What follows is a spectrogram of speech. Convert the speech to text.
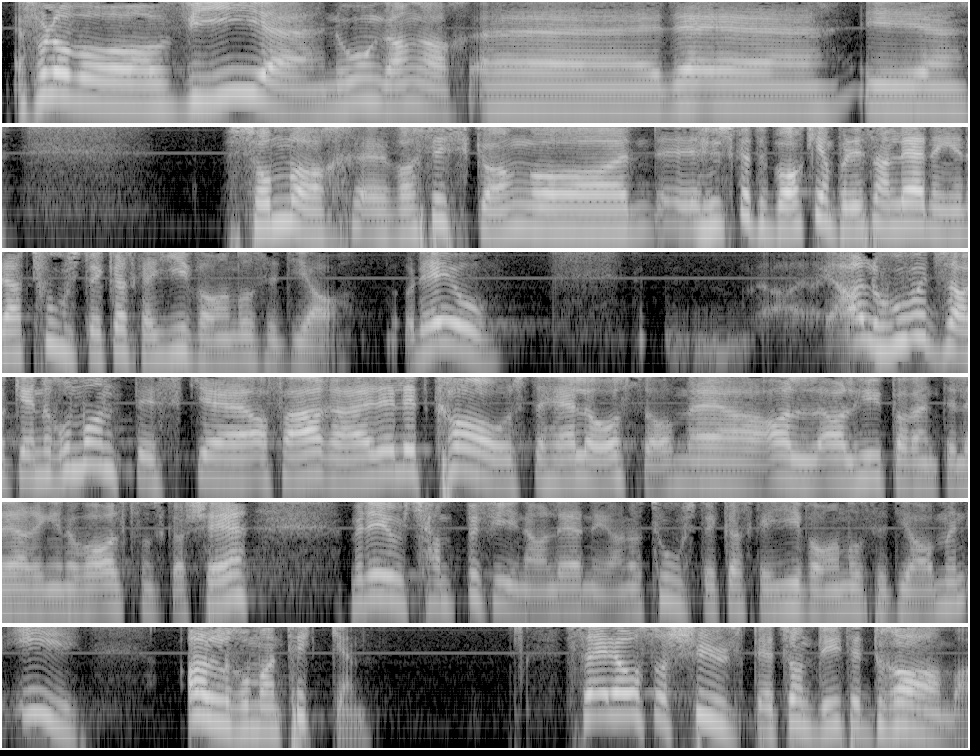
Jeg får lov å vie noen ganger. Eh, det er i eh, sommer eh, var sist gang, og jeg husker tilbake igjen på disse anledningene der to stykker skal gi hverandre sitt ja. Og det er jo i all hovedsak en romantisk affære. Det er litt kaos det hele også, med all, all hyperventileringen over alt som skal skje. Men det er jo kjempefine anledninger når to stykker skal gi hverandre sitt ja. Men i all romantikken så er det også skjult et sånt lite drama.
